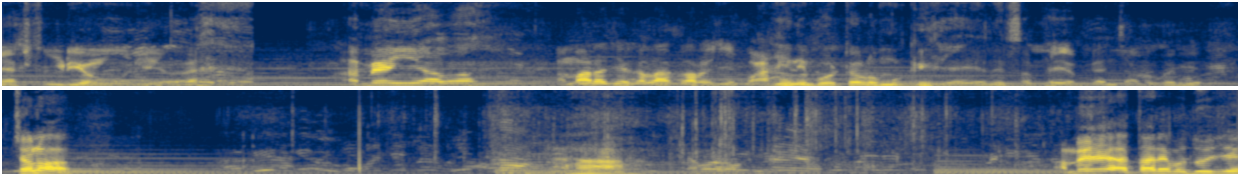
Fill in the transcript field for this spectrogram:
નેક્સ્ટ વીડિયો મળીએ હવે. અમે અહીંયા હવે અમારા જે કલાકારો જે પાણીની બોટલો મૂકી જાય એની સફાઈ અભિયાન ચાલુ કરીએ. ચલો. હા. અમે અત્યારે બધું જે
